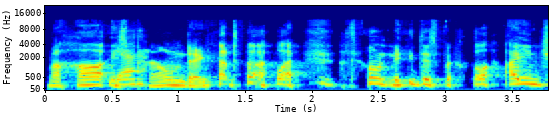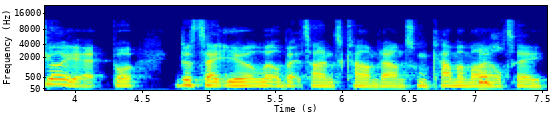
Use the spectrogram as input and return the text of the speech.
my heart is Yeah. pounding. I don't, like, I don't need this." But well, I enjoy it, but it does take you a little bit of time to calm down. Some chamomile tea.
